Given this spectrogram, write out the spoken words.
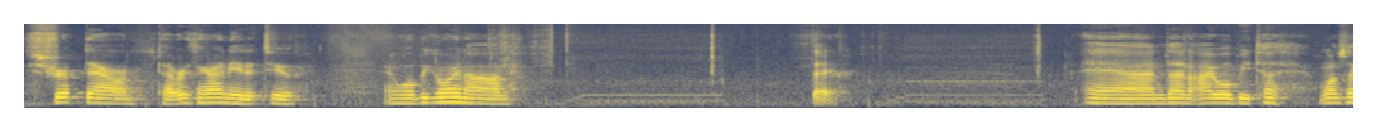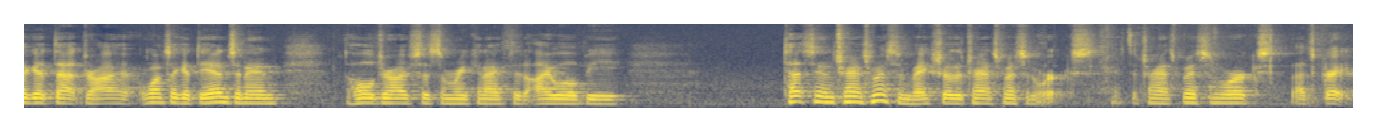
stripped down to everything I need it to, and we'll be going on there. And then I will be, once I get that dry, once I get the engine in, the whole drive system reconnected, I will be testing the transmission, make sure the transmission works. If the transmission works, that's great.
